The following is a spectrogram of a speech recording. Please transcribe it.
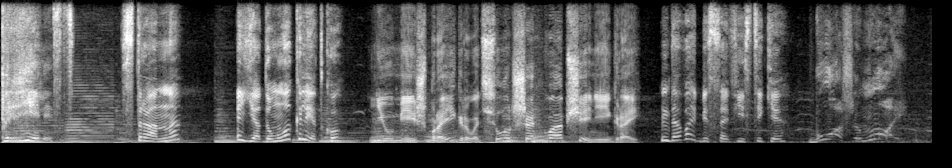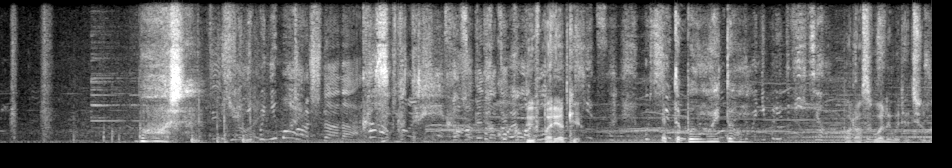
Прелесть! Странно. Я думала клетку. Не умеешь проигрывать, лучше вообще не играй. Давай без софистики. Боже! Ты в порядке? Это был мой дом. Пора сваливать отсюда.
